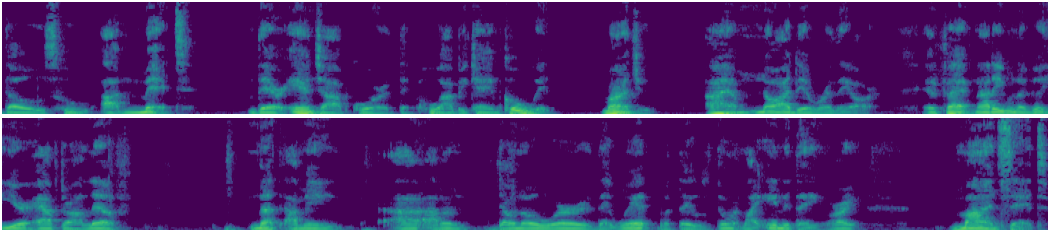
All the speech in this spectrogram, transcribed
those who I met there in Job Corps, who I became cool with. Mind you, I have no idea where they are. In fact, not even a good year after I left, nothing. I mean, I, I don't don't know where they went, what they was doing, like anything, right? Mindset.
